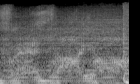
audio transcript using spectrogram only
friends by yours.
